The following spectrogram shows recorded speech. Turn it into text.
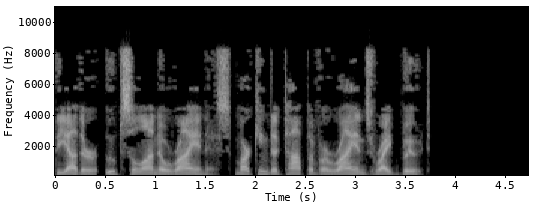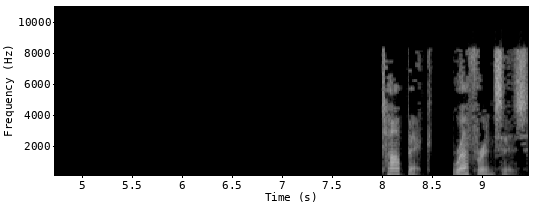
the other, Upsilon Orionis, marking the top of Orion's right boot. References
